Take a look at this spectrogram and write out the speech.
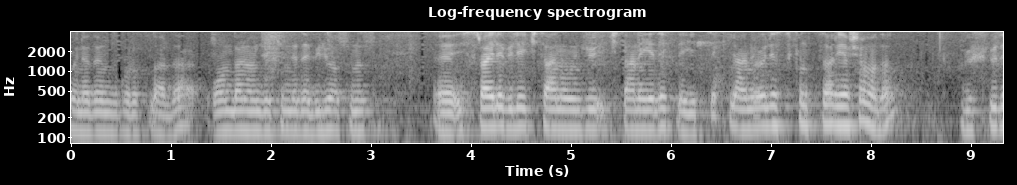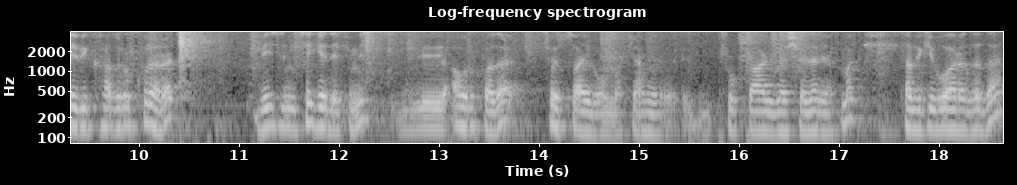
oynadığımız gruplarda. Ondan öncekinde de biliyorsunuz e, İsrail'e bile iki tane oyuncu, iki tane yedekle gittik. Yani öyle sıkıntılar yaşamadan güçlü de bir kadro kurarak bizim tek hedefimiz e, Avrupa'da söz sahibi olmak. Yani çok daha güzel şeyler yapmak. Tabii ki bu arada da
